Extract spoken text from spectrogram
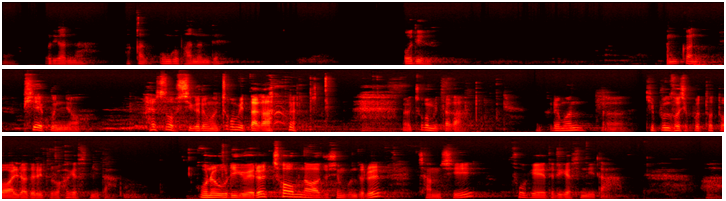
어, 어디 갔나? 아까 온 거 봤는데 어디? 잠깐 피했군요. 할 수 없이 그러면 조금 있다가 어, 조금 있다가 그러면 어, 기쁜 소식부터 또 알려드리도록 하겠습니다. 오늘 우리 교회를 처음 나와주신 분들을 잠시 소개해드리겠습니다. 아,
